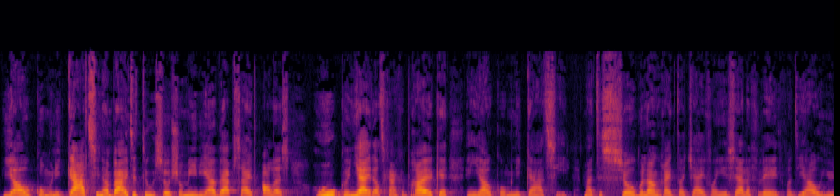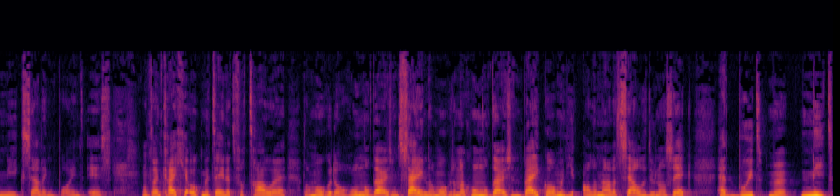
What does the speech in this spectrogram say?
jouw communicatie naar buiten toe? Social media, website, alles. Hoe kun jij dat gaan gebruiken in jouw communicatie? Maar het is zo belangrijk dat jij van jezelf weet wat jouw unique selling point is. Want dan krijg je ook meteen het vertrouwen. Er mogen er honderdduizend zijn, er mogen er nog honderdduizend bij komen die allemaal hetzelfde doen als ik. Het boeit me niet.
